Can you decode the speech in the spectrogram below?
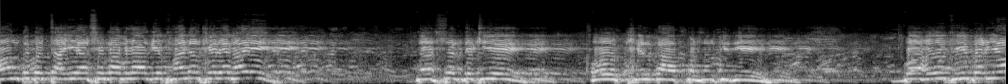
अंक तो चाहिए अशोका ब्लॉक ये फाइनल खेले भाई। दर्शक देखिए और खेल का प्रदर्शन कीजिए। बहुत ही बढ़िया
